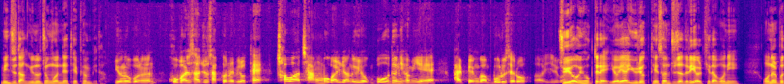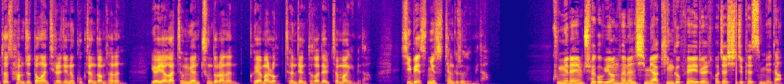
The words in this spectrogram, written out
민주당 윤호중 원내 대표입니다. 윤 후보는 고발 사주 사건을 비롯해 처와 장모 관련 의혹 모든 혐의에 발뺌과 모르쇠로 어. 주요 의혹들에 여야 유력 대선 주자들이 얽히다 보니 오늘부터 3주 동안 치러지는 국정감사는 여야가 정면 충돌하는 그야말로 전쟁터가 될 전망입니다. CBS 뉴스 장규석입니다. 국민의힘 최고위원회는 심야 긴급회의를 어제 시집했습니다.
